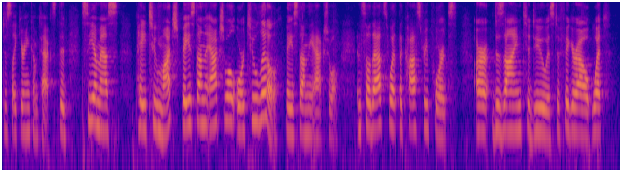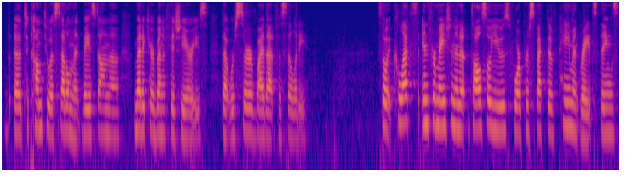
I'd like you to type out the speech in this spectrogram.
just like your income tax. Did CMS pay too much based on the actual or too little based on the actual. And so that's what the cost reports are designed to do is to figure out what uh, to come to a settlement based on the Medicare beneficiaries that were served by that facility. So it collects information and it's also used for prospective payment rates. Things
